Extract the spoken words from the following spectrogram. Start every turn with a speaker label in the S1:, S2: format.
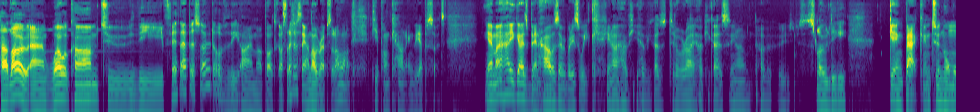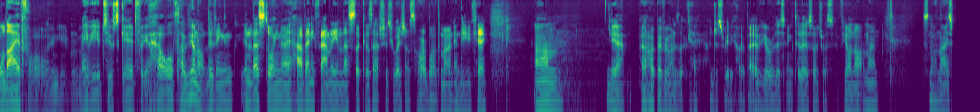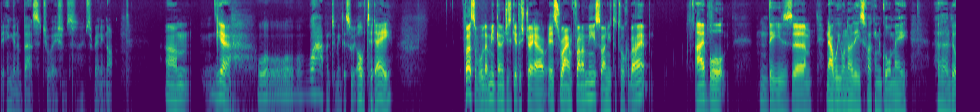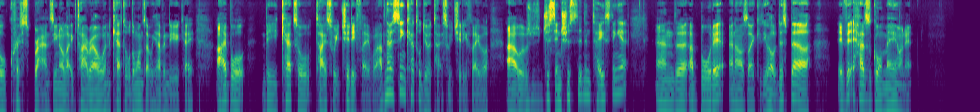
S1: Hello and welcome to the fifth episode of the IMO podcast. Let's just say another episode. I don't want to keep on counting the episodes. Yeah, man, how you guys been? How was everybody's week? You know, I hope you hope you guys did all right. I Hope you guys, you know, slowly getting back into normal life, or maybe you're too scared for your health. Hope you're not living in, in Leicester. You know, have any family in Leicester because that situation is horrible at the moment in the UK. Um, yeah, I hope everyone's okay. I just really hope if you're listening to this, or just if you're not, man, it's not nice being in a bad situation. It's really not. Um, yeah. What, what happened to me this week? Oh, today. First of all, let me let me just get this straight out. It's right in front of me, so I need to talk about it. I bought these. Um, now we all know these fucking gourmet uh, little crisp brands, you know, like Tyrrell and Kettle, the ones that we have in the UK. I bought the Kettle Thai sweet chili flavor. I've never seen Kettle do a Thai sweet chili flavor. I was just interested in tasting it, and uh, I bought it, and I was like, "Yo, this better if it has gourmet on it."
